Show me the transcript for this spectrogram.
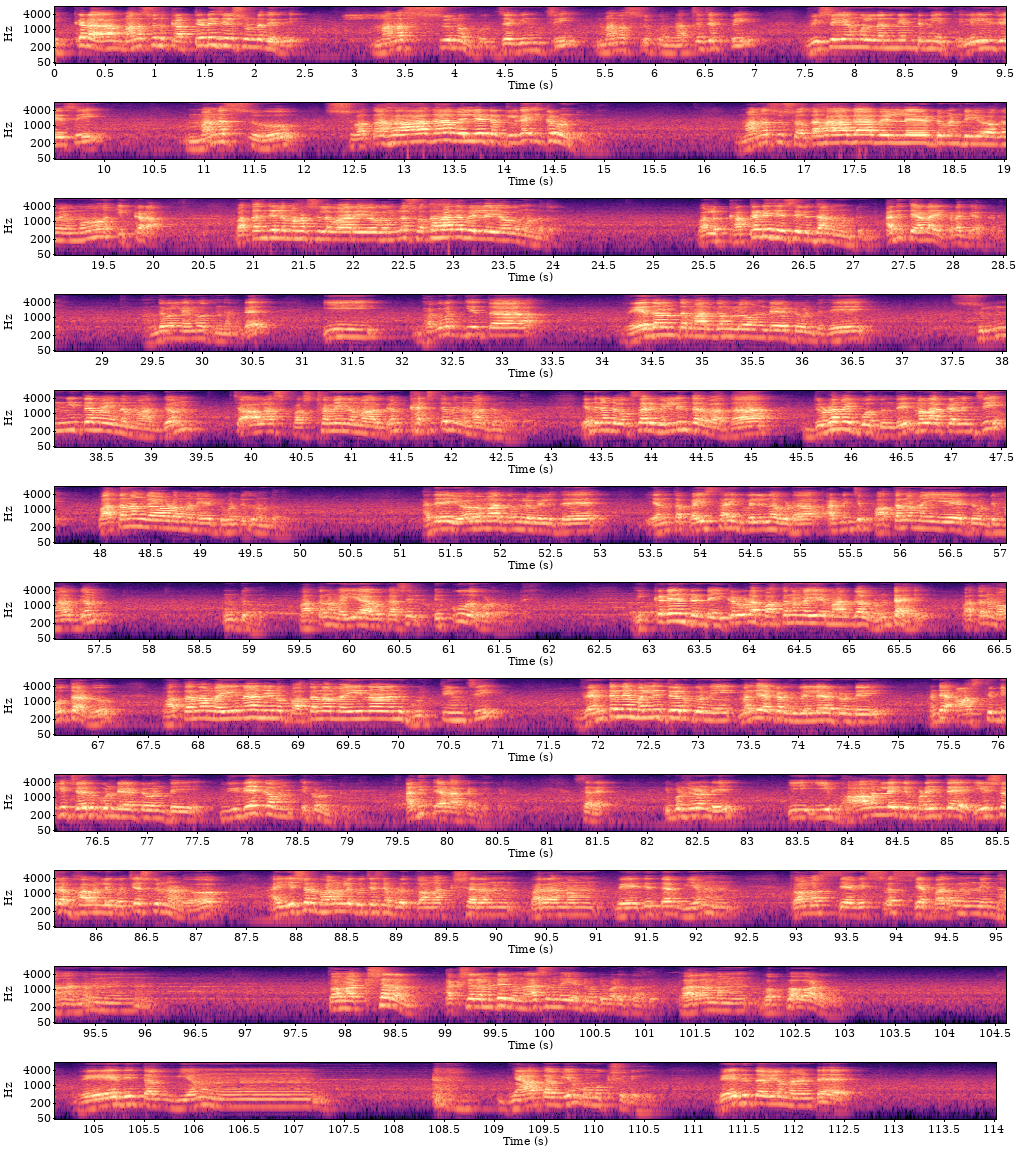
ఇక్కడ మనస్సును కట్టడి చేసి ఉండదు ఇది. మనస్సును బుజ్జగించి మనస్సుకు నచ్చజెప్పి విషయములన్నింటినీ తెలియజేసి మనస్సు స్వతహాగా వెళ్ళేటట్లుగా ఇక్కడ ఉంటుంది మనసు స్వతహాగా వెళ్ళేటువంటి యోగమేమో ఇక్కడ. పతంజలి మహర్షుల వారి యోగంలో స్వతహాగా వెళ్ళే యోగం ఉండదు. వాళ్ళు కట్టడి చేసే విధానం ఉంటుంది. అది తేడా ఇక్కడికి అక్కడికి. అందువలన ఏమవుతుందంటే ఈ భగవద్గీత వేదాంత మార్గంలో ఉండేటువంటిది సున్నితమైన మార్గం చాలా స్పష్టమైన మార్గం ఖచ్చితమైన మార్గం అవుతుంది. ఎందుకంటే ఒకసారి వెళ్ళిన తర్వాత దృఢమైపోతుంది. మళ్ళీ అక్కడి నుంచి పతనం కావడం అనేటువంటిది ఉండదు. అదే యోగ మార్గంలో వెళితే ఎంత పై స్థాయికి వెళ్ళినా కూడా అటు నుంచి పతనమయ్యేటువంటి మార్గం ఉంటుంది. పతనం అయ్యే అవకాశాలు ఎక్కువగా కూడా ఉంటాయి. ఇక్కడేంటంటే ఇక్కడ కూడా పతనం అయ్యే మార్గాలు ఉంటాయి. పతనం అవుతాడు. పతనమైనా నేను పతనమైనానని గుర్తించి వెంటనే మళ్ళీ తేరుకొని మళ్ళీ అక్కడికి వెళ్ళేటువంటి అంటే ఆ స్థితికి చేరుకునేటువంటి వివేకం ఇక్కడ ఉంటుంది అది తేడా అక్కడికి ఇక్కడికి. సరే ఇప్పుడు చూడండి ఈ ఈ భావనలోకి ఎప్పుడైతే ఈశ్వర భావనలోకి వచ్చేస్తున్నాడో ఆ ఈశ్వర భావనలోకి వచ్చేసినప్పుడు త్వమక్షరం పరమం వేదితవ్యం త్వమస్య విశ్వస్య పరం నిధానం. త్వమక్షరం అక్షరం అంటే నువ్వు నాశనం అయ్యేటువంటి వాడు కాదు పరమం గొప్పవాడు. వేదితవ్యం. జ్ఞాతవ్యం ముముక్షుభి వేదితవ్యం అని అంటే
